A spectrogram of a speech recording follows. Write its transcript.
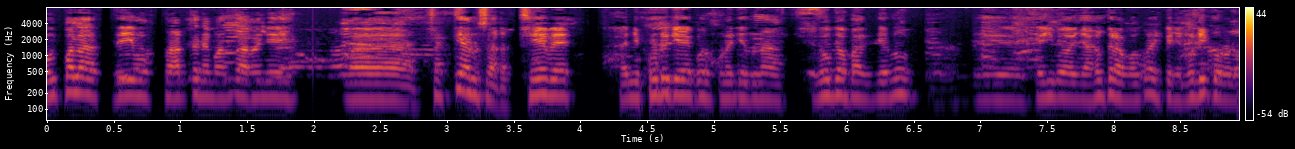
ಉಲ್ಪಲ ದೇವ ಪ್ರಾರ್ಥನೆ ಬಂದು ಅವನಿಗೆ ಶಕ್ತಿ ಅನುಸಾರ ಸೇವೆ ಅಲ್ಲಿ ಕೊಡುಗೆ ಕೊಡ್ಕೊಂಡಿ ಯೋಗ ಭಾಗ್ಯನು ದೈವ ಅನುಗ್ರಹವನ್ನು ಇದಕ್ಕೆ ನುಡಿಕೊಂಡು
